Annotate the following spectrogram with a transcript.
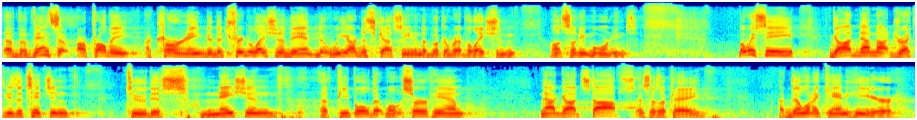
of events that are probably occurring to the tribulation event that we are discussing in the book of Revelation on Sunday mornings. But we see God now not directing his attention to this nation of people that won't serve him. Now God stops and says, Okay, I've done what I can here.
